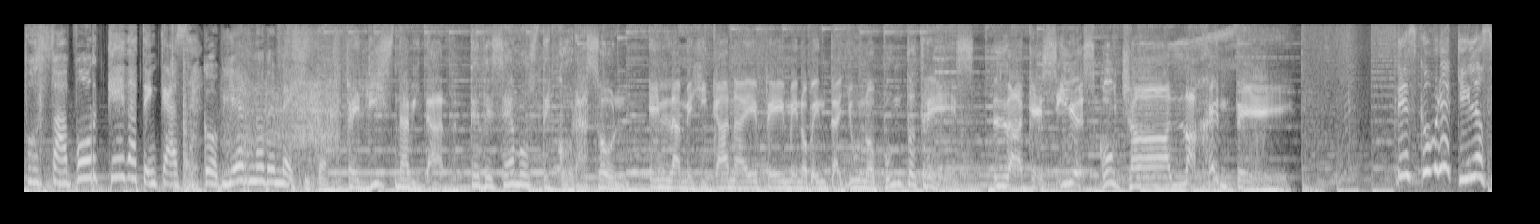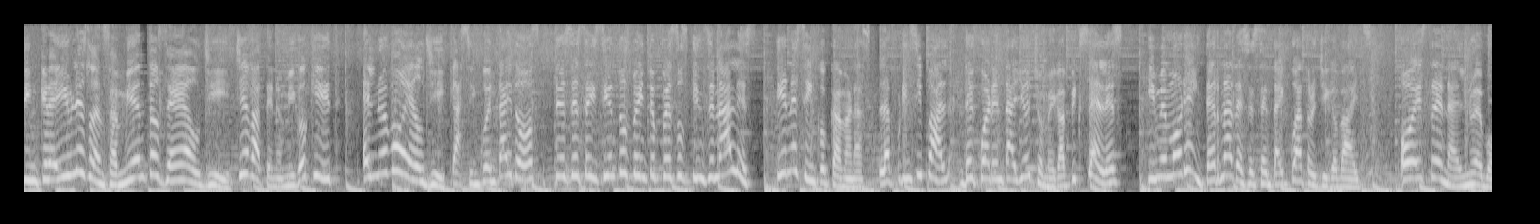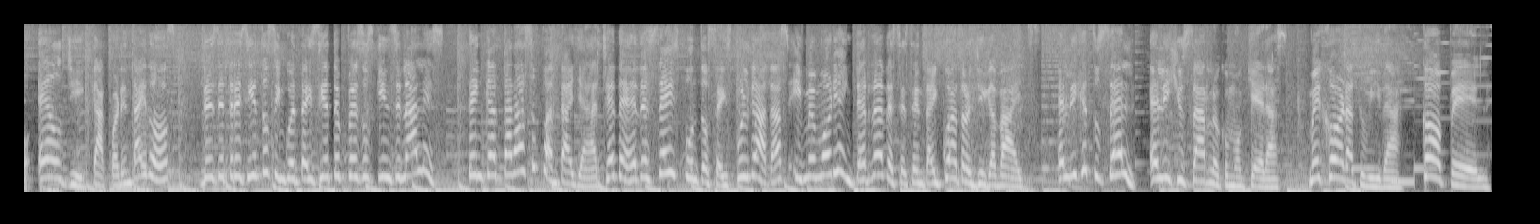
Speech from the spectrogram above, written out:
por favor quédate en casa. Gobierno de México. Feliz Navidad. Te deseamos de corazón en la mexicana FM 91.3. La que sí escucha a la gente. Descubre aquí los increíbles lanzamientos de LG. Llévate en Amigo Kit el nuevo LG K52 desde 620 pesos quincenales. Tiene cinco cámaras, la principal de 48 megapíxeles y memoria interna de 64 GB. O estrena el nuevo LG K42 desde 357 pesos quincenales. Te encantará su pantalla HD de 6.6 pulgadas y memoria interna de 64 GB. Elige tu cel, elige usarlo como quieras. Mejora tu vida. Coppel.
